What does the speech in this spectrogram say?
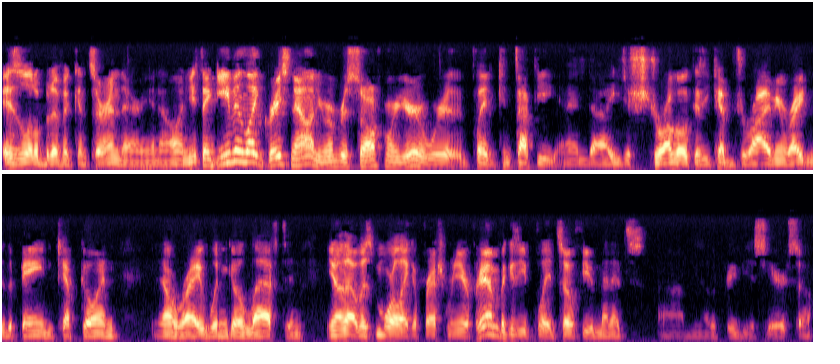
is a little bit of a concern there, you know. And you think even like Grayson Allen, you remember his sophomore year where he played Kentucky and uh, he just struggled because he kept driving right into the paint. He kept going, you know, right, wouldn't go left. And, you know, that was more like a freshman year for him because he played so few minutes, um, you know, the previous year. So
